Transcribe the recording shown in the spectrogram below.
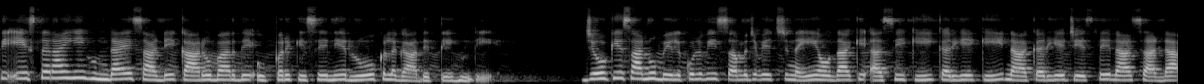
ਤੇ ਇਸ ਤਰ੍ਹਾਂ ਹੀ ਹੁੰਦਾ ਹੈ, ਸਾਡੇ ਕਾਰੋਬਾਰ ਦੇ ਉੱਪਰ ਕਿਸੇ ਨੇ ਰੋਕ ਲਗਾ ਦਿੱਤੀ ਹੁੰਦੀ ਹੈ। ਜੋ ਕਿ ਸਾਨੂੰ ਬਿਲਕੁਲ ਵੀ ਸਮਝ ਵਿੱਚ ਨਹੀਂ ਆਉਂਦਾ ਕਿ ਅਸੀਂ ਕੀ ਕਰੀਏ, ਕੀ ਨਾ ਕਰੀਏ, ਜਿਸ ਦੇ ਨਾਲ ਸਾਡਾ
